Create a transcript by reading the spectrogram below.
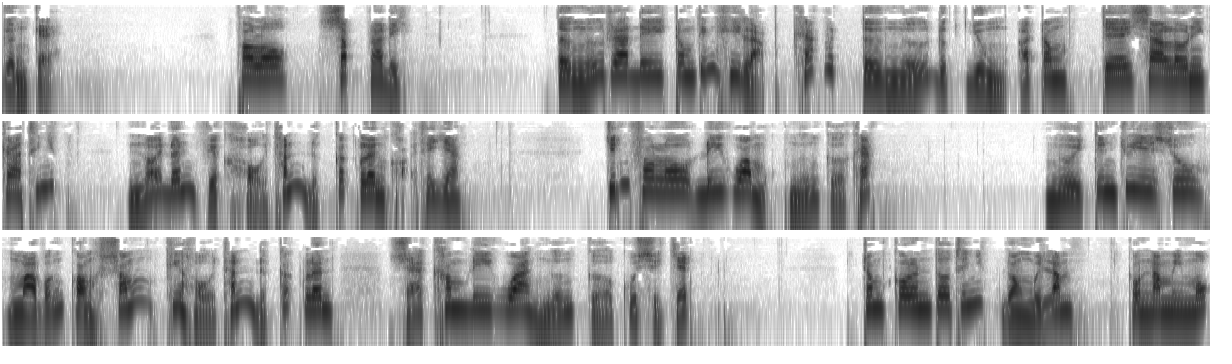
gần kề. Phaolô sắp ra đi. Từ ngữ ra đi trong tiếng Hy Lạp khác với từ ngữ được dùng ở trong Thessalonica thứ nhất, nói đến việc hội thánh được cất lên khỏi thế gian. Chính Phaolô đi qua một ngưỡng cửa khác. Người tin Chúa Giêsu mà vẫn còn sống khi hội thánh được cất lên sẽ không đi qua ngưỡng cửa của sự chết. Trong Cô thứ nhất đoạn 15, câu 51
